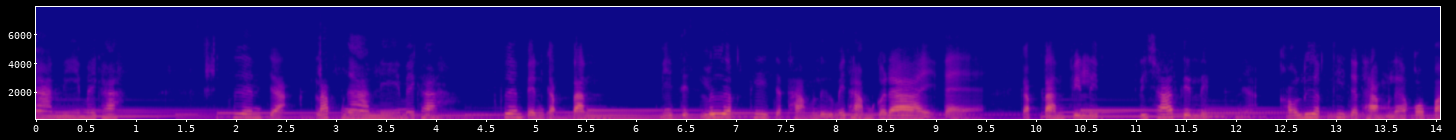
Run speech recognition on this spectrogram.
งานนี้ไหมคะ เพื่อนจะรับงานนี้ไหมคะ เพื่อนเป็นกัปตันมีสิทธิ์เลือกที่จะทำหรือไม่ทำก็ได้ แต่กัปตันฟิลลิปริชาร์ดฟิลลิปเนี่ยเขาเลือกที่จะทำแล้วก็ไป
